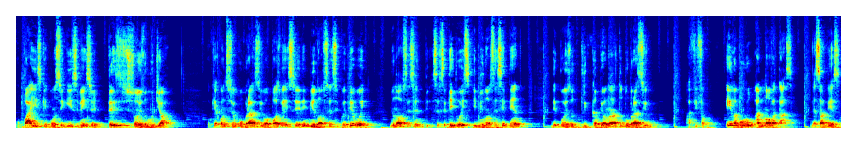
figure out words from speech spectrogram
o país que conseguisse vencer três edições do Mundial. O que aconteceu com o Brasil após vencer em 1958, 1962 e 1970, depois do tricampeonato do Brasil. A FIFA elaborou a nova taça, dessa vez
